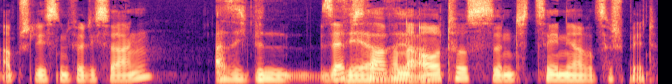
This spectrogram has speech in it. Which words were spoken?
Abschließend würde ich sagen. Also ich bin Selbstfahrende sehr, sehr, Autos sind zehn Jahre zu spät.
